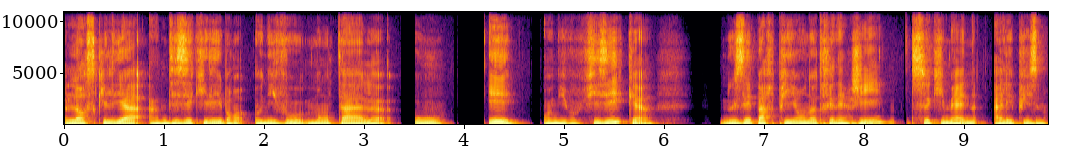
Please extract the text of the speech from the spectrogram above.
lorsqu'il y a un déséquilibre au niveau mental ou et au niveau physique, nous éparpillons notre énergie, ce qui mène à l'épuisement.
